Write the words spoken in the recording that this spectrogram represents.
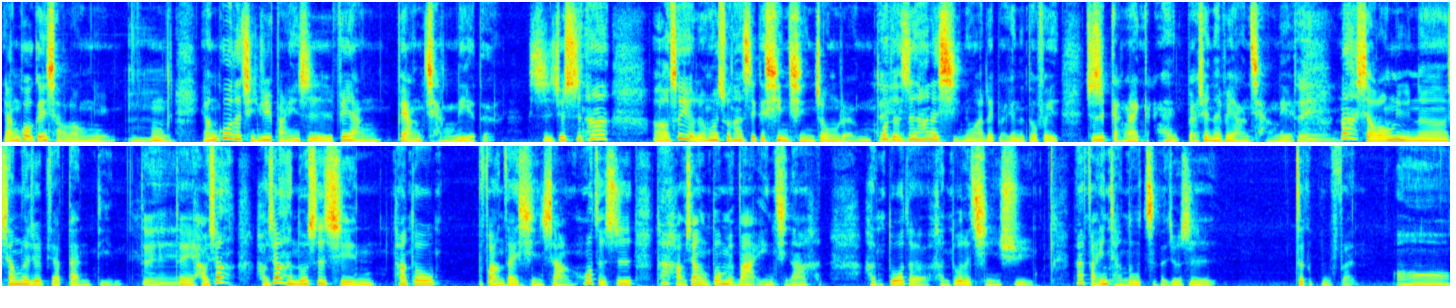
杨过跟小龙女。嗯嗯，杨过的情绪反应是非常非常强烈的，是就是他呃，所以有人会说他是一个性情中人，或者是他的喜怒哀乐表现的都非就是敢爱敢恨，表现的非常强烈。对，那小龙女呢，相对就比较淡定。对对，好像好像很多事情她都。不放在心上，或者是她好像都没办法引起她很很多的很多的情绪。那反应强度指的就是这个部分哦。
